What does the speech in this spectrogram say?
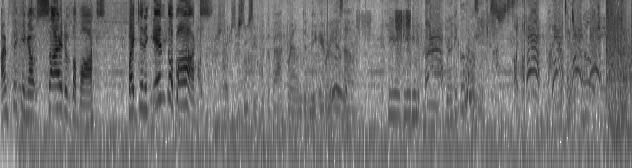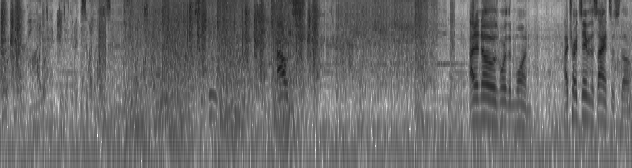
I'm thinking outside of the box by getting in the box. With the background in the areas of theoretical physics, Ouch. I didn't know it was more than one. I tried saving the scientists though.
